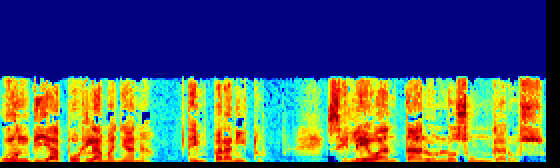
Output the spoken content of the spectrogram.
Un día por la mañana, tempranito, se levantaron los húngaros.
